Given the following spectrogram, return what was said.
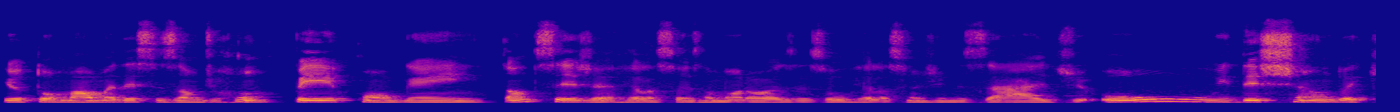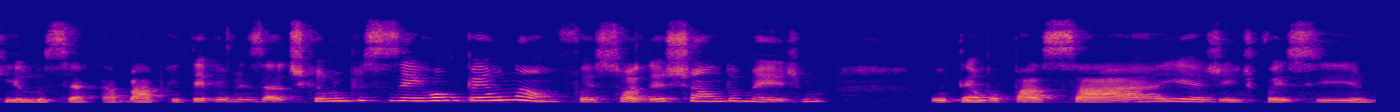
eu tomar uma decisão de romper com alguém, tanto seja relações amorosas ou relações de amizade, ou ir deixando aquilo se acabar, porque teve amizades que eu não precisei romper, não, foi só deixando mesmo o tempo passar e a gente foi se,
